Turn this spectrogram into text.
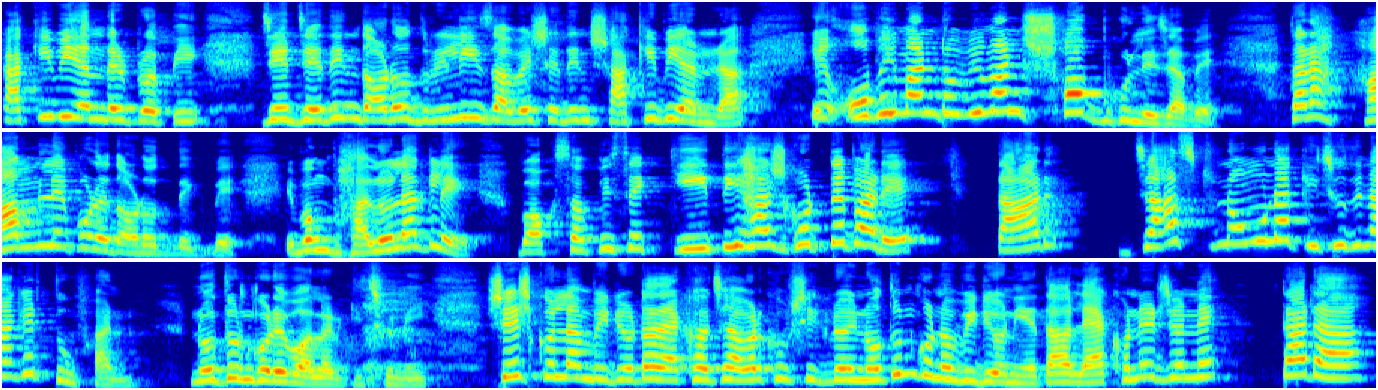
সাকিবিয়ানদের প্রতি যে যেদিন দরদ রিলিজ হবে, সেদিন সাকিবিয়ানরা এ অভিমান টভিমান সব ভুলে যাবে। তারা হামলে পড়ে দরদ দেখবে। এবং ভালো লাগলে বক্স অফিসে কী ইতিহাস ঘটতে পারে, তার জাস্ট নমুনা কিছুদিন আগের তুফান। নতুন করে বলার কিছু নেই। শেষ করলাম ভিডিওটা। দেখা হচ্ছে আবার খুব শীঘ্রই নতুন কোনো ভিডিও নিয়ে। তাহলে এখনের জন্যে টাটা!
